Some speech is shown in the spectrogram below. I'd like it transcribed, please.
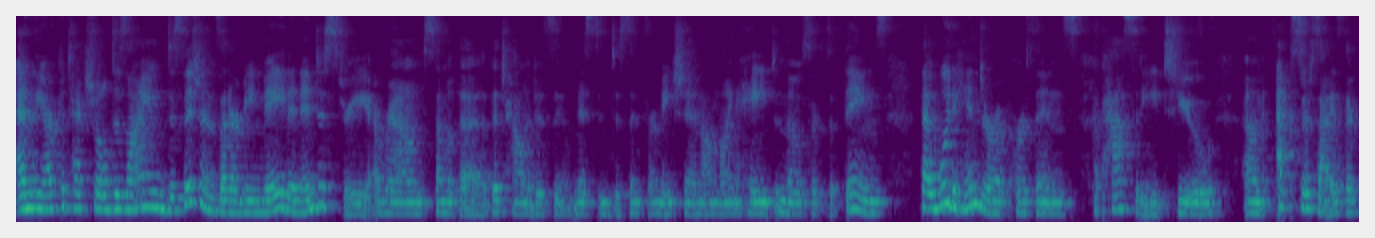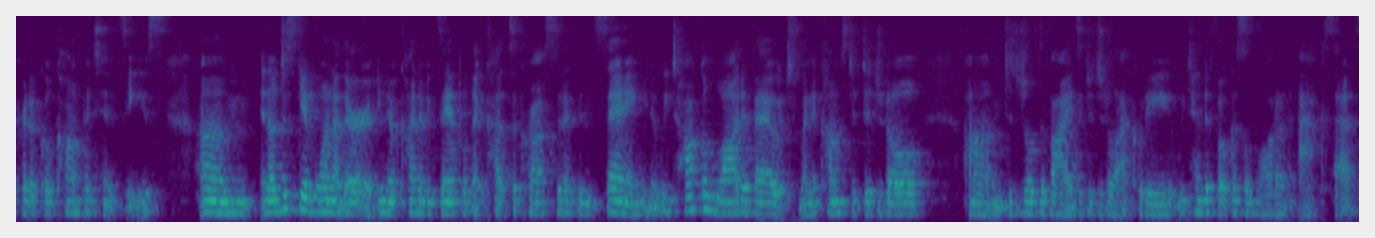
and the architectural design decisions that are being made in industry around some of the the challenges you know, mis and disinformation online hate and those sorts of things that would hinder a person's capacity to um, exercise their critical competencies um, and I'll just give one other, you know, kind of example that cuts across what I've been saying. You know, we talk a lot about when it comes to digital, um, digital divides or digital equity. We tend to focus a lot on access,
